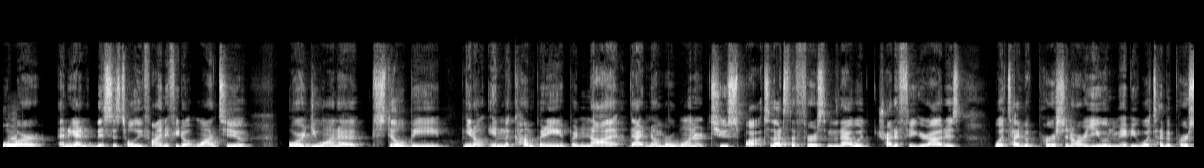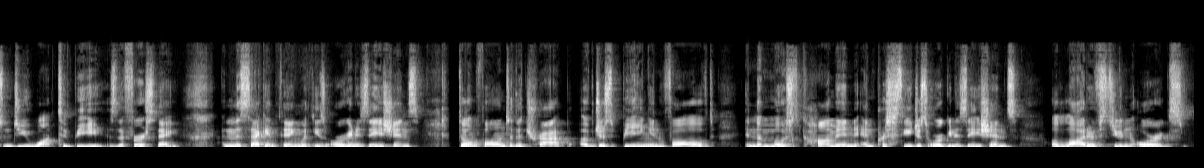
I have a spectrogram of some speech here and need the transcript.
Or, and again, this is totally fine if you don't want to, or do you want to still be you know in the company but not that number one or two spot? So that's the first thing that i would try to figure out is what type of person are you and maybe what type of person do you want to be is the first thing. And the second thing with these organizations don't fall into the trap of just being involved in the most common and prestigious organizations. A lot of student orgs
